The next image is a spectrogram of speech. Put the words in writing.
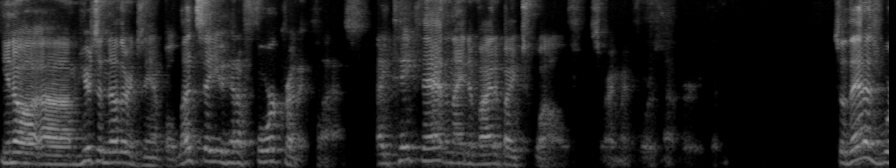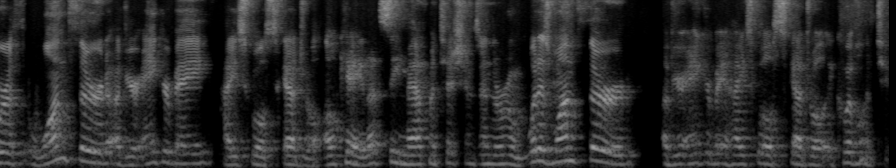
You know, um, here's another example. Let's say you had a four credit class. I take that and I divide it by 12. Sorry, my four is not very good. So that is worth one third of your Anchor Bay High School schedule. Okay, let's see mathematicians in the room. What is one third of your Anchor Bay High School schedule equivalent to?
